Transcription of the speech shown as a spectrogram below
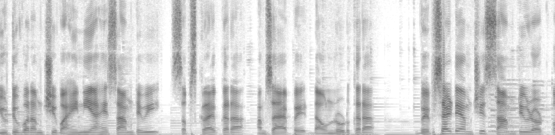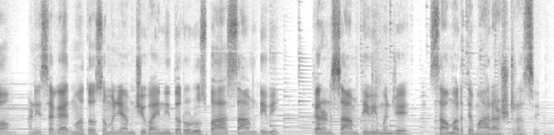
युट्यूबवर आमची वाहिनी आहे साम टी व्ही सबस्क्राईब करा. आमचा ॲप आहे. डाउनलोड करा. वेबसाईट आहे आमची साम टी व्ही डॉट कॉम आणि सगळ्यात महत्त्वाचं म्हणजे आमची वाहिनी दररोज पहा साम टीव्ही. कारण साम टीव्ही म्हणजे सामर्थ्य महाराष्ट्राचे.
